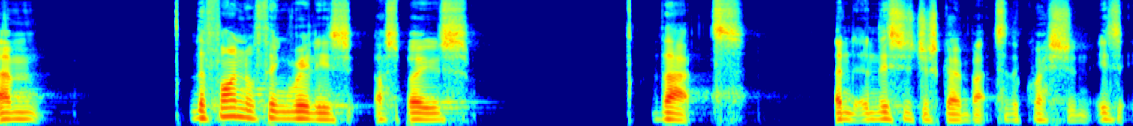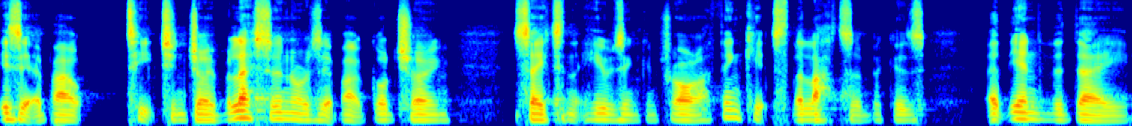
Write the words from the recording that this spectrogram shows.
um, the final thing really is, I suppose, that, and, and this is just going back to the question: is is it about teaching Job a lesson, or is it about God showing Satan that he was in control? I think it's the latter because at the end of the day,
